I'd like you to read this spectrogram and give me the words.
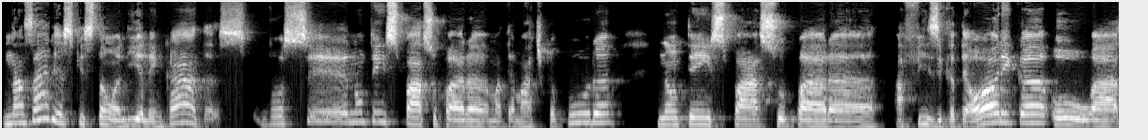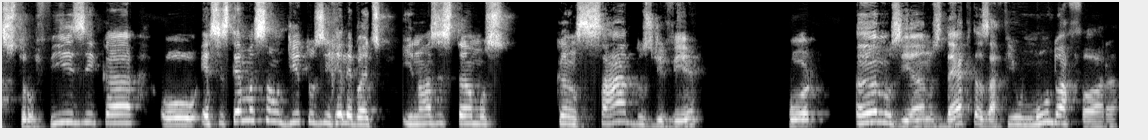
Nas áreas que estão ali elencadas, você não tem espaço para matemática pura, não tem espaço para a física teórica ou a astrofísica, ou esses temas são ditos irrelevantes e nós estamos cansados de ver por anos e anos, décadas a fio, mundo afora,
